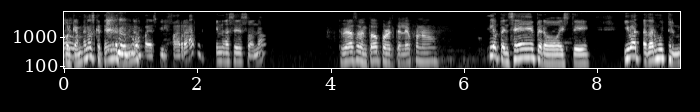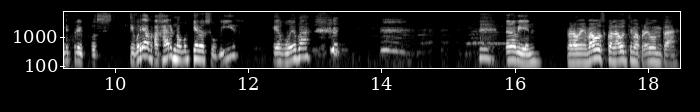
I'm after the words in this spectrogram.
Porque a menos que tengas dinero para despilfarrar, ¿quién no hace eso, no? Te hubieras aventado por el teléfono. Sí lo pensé, pero este, iba a tardar mucho el metro y pues, si voy a bajar, no quiero subir. Qué hueva. Pero bien. Pero bien, vamos con la última pregunta.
